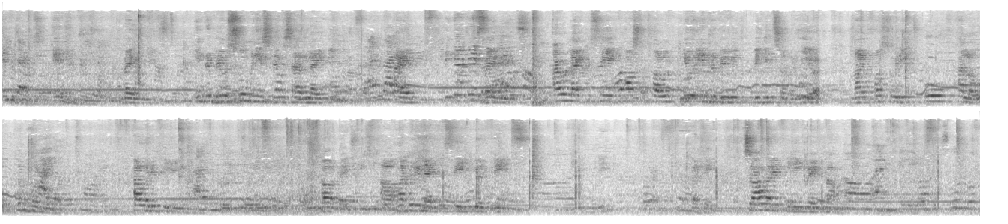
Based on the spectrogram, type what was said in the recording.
interview? Interview. Very nice. Interview, so many students are liking. And very nice. I would like to say, first of all, your interview begins over here. My first word is, oh, hello, good morning. How are you feeling? I'm good. All right. Uh, what would you like to say to your friends? How are you feeling right now? Uh, I'm feeling good.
